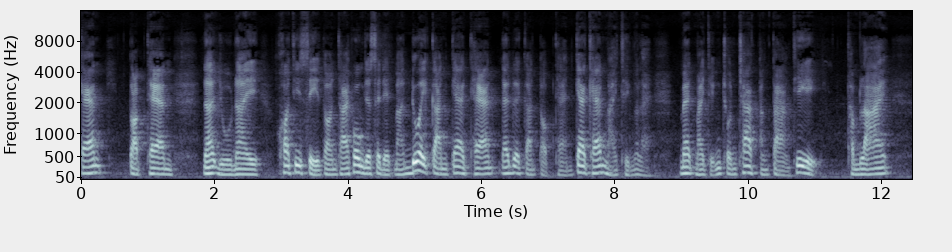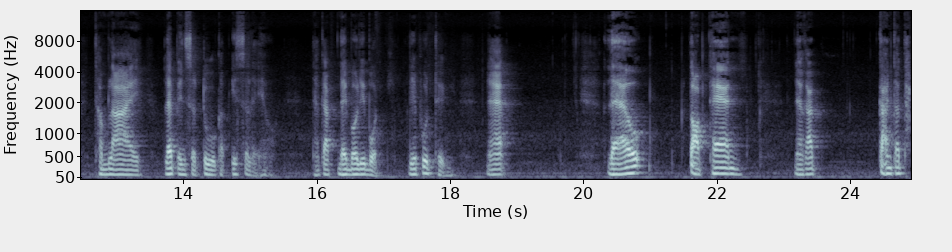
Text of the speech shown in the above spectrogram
แค้นตอบแทนนะอยู่ใน ข้อที่ 4 ตอนท้ายพระองค์จะเสด็จมาด้วยการแก้แค้นและด้วยการตอบแทน แก้แค้นหมายถึงอะไร แม้หมายถึงชนชาติต่างๆ ที่ทำร้ายทำลายและเป็นศัตรูกับอิสราเอลนะครับในบริบทที่พูดถึงนะแล้วตอบแทนนะครับการกระท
